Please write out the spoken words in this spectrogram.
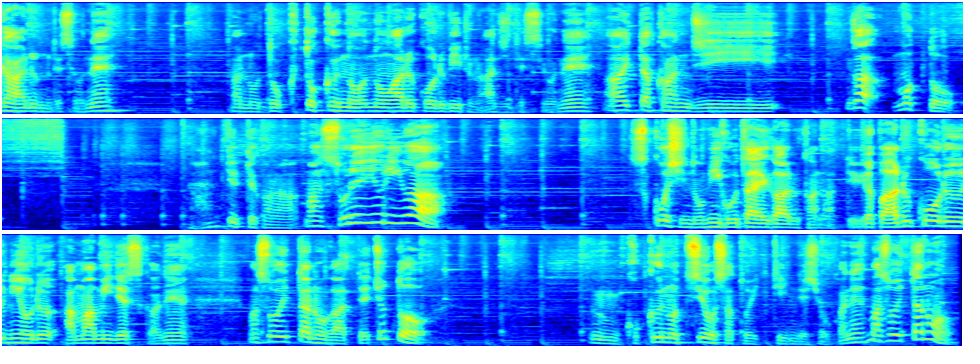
があるんですよね。あの独特のノンアルコールビールの味ですよね。ああいった感じがもっと何て言ってかな。まあそれよりは少し飲み応えがあるかなっていう。やっぱアルコールによる甘みですかね、まあ、そういったのがあってちょっと、うん、コクの強さと言っていいんでしょうかね。まあそういったのを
